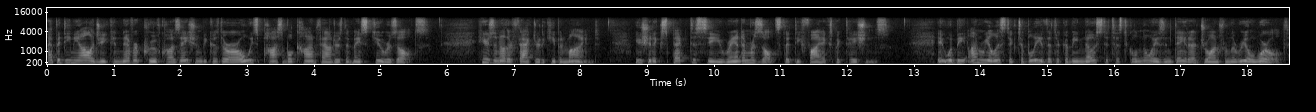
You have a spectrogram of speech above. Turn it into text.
Epidemiology can never prove causation because there are always possible confounders that may skew results. Here's another factor to keep in mind. You should expect to see random results that defy expectations it would be unrealistic to believe that there could be no statistical noise in data drawn from the real world.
